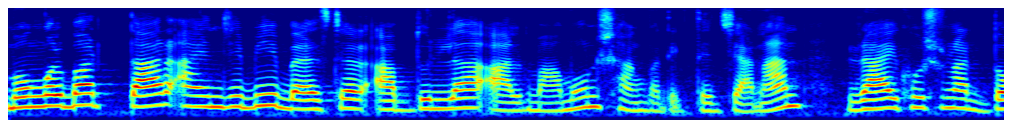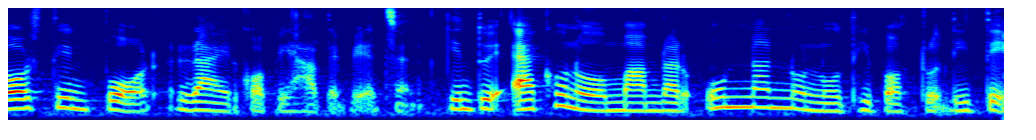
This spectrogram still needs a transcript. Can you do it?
মঙ্গলবার তার আইনজীবী ব্যারিস্টার আবদুল্লাহ আল মামুন সাংবাদিকদের জানান, রায় ঘোষণার দশ দিন পর রায়ের কপি হাতে পেয়েছেন। কিন্তু এখনও মামলার অন্যান্য নথিপত্র দিতে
